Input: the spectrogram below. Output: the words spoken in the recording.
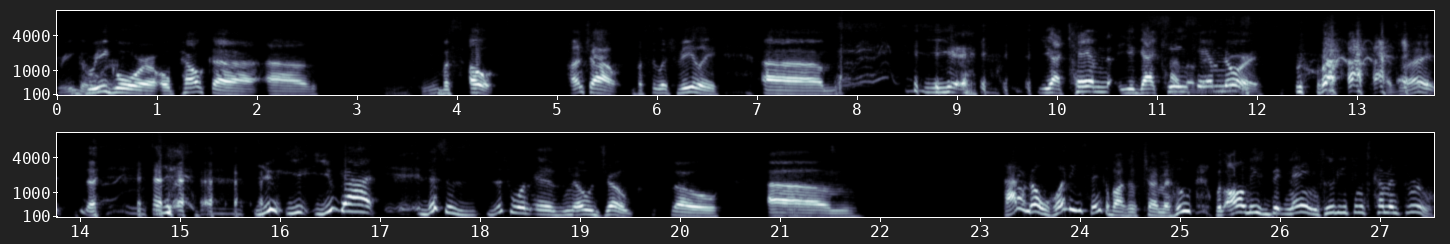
Grigor, Grigor Opelka, uh, mm-hmm. Bas- oh, Punch Out, Basilashvili. Um, you, you got Cam, you got King Cam Norrie. That's right. you, you you got this is this one is no joke. So um I don't know. What do you think about this tournament? Who, with all these big names, who do you think's coming through?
